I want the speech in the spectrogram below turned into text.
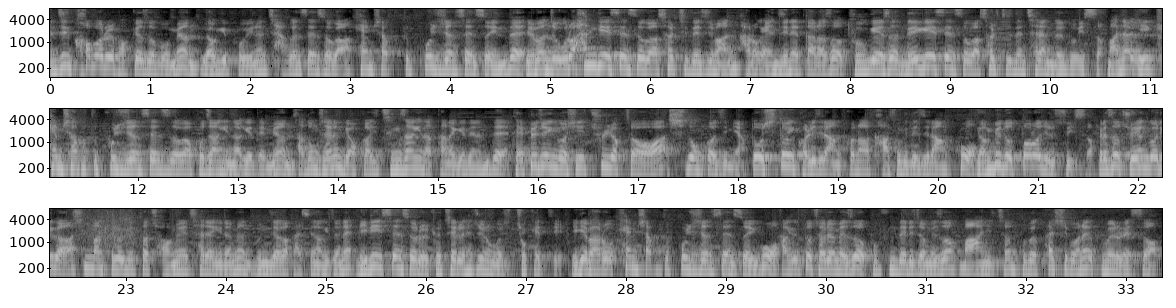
엔진 커버를 벗겨서 보면 여기 보이는 작은 센서가 camshaft 포지션 센서인데 일반적으로 한 개의 센서가 설치되지만 간혹 엔진에 따라서 두 개에서 네 개의 센서가 설치된 차량들도 있어. 만약 이 camshaft 포지션 센서가 고장이 나게 되면 자동차에는 몇 가지 증상이 나타나게 되는데 대표적인 것이 출력 저하와 시동 꺼짐이야. 또 시동이 걸리질 않거나 가속이 되질 않고 연비도 떨어질 수 있어. 그래서 주행거리가 10만 킬로미터 전후의 차량이라면 문제가 발생하기 전에 미리 센서를 교체를 해주는 것이 좋겠지. 이게 바로 camshaft 포지션 센서이고 가격도 저렴해서 부품 대리점에서 12,980원에 구매를 했어.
